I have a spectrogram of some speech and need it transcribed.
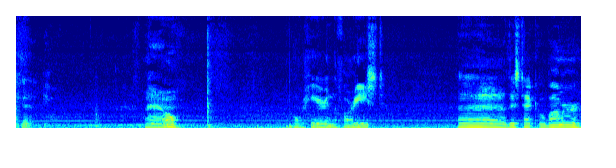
Okay. Now, over here in the Far East, uh, this tactical bomber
